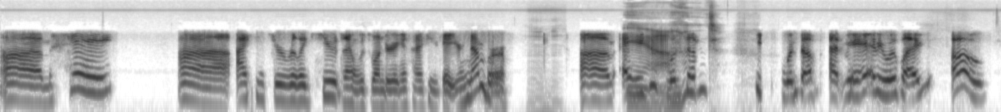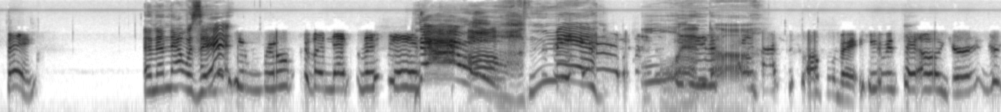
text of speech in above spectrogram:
um, "Hey, uh, I think you're really cute, and I was wondering if I could get your number." Um, and he just looked up. He looked up at me, and he was like, "Oh, thanks." And then that was And it? he moved to the next machine. Oh man. He didn't even say back to compliment. He would say, "Oh, you're you're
